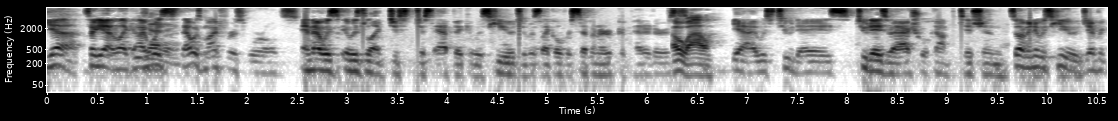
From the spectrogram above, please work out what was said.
Yeah. So yeah, like I was that was my first worlds. And that was it was like just just epic. It was huge. It was like over 700 competitors. Oh wow. Yeah, it was 2 days, 2 days of actual competition. So I mean it was huge. Every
